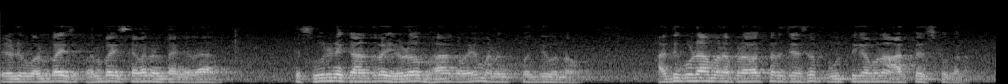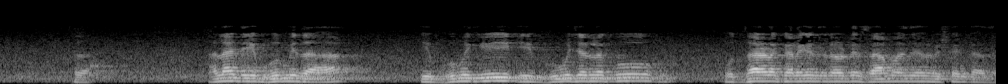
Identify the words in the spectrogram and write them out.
ఏడు one by one by seven అంటాం కదా. సూర్యుని కాంతిలో ఏడో భాగమే మనం పొంది ఉన్నాం. అది కూడా మన ప్రవర్తన చేస్తే పూర్తిగా మనం ఆర్పేసుకోగలం. కదా? అలాంటి ఈ భూమి మీద ఈ భూమికి ఈ భూమి జనులకు ఉద్ధారణ కలిగించడం అంటే సామాన్యమైన విషయం కాదు.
